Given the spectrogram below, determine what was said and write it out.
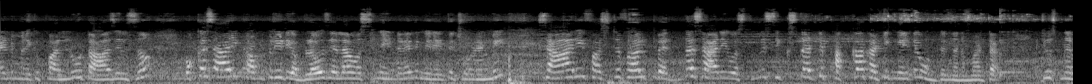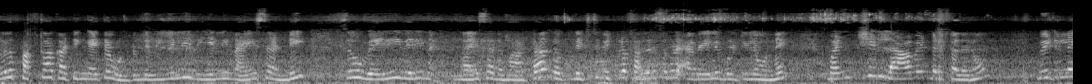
అండ్ మనకి పళ్ళు టాజిల్స్. ఒక్కసారి కంప్లీట్గా బ్లౌజ్ ఎలా వస్తుంది ఏంటనేది మీరైతే చూడండి. సారీ ఫస్ట్ ఆఫ్ ఆల్ పెద్ద సారీ వస్తుంది. సిక్స్ థర్టీ పక్కా కటింగ్ అయితే ఉంటుంది చూస్తున్నారు కదా పక్కా కటింగ్ అయితే ఉంటుంది. రియల్లీ రియల్లీ నైస్ అండి. సో వెరీ వెరీ నైస్ అనమాట నెక్స్ట్ వీటిలో కలర్స్ కూడా అవైలబిలిటీలో ఉన్నాయి. మంచి లావెండర్ కలరు వీటిలో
